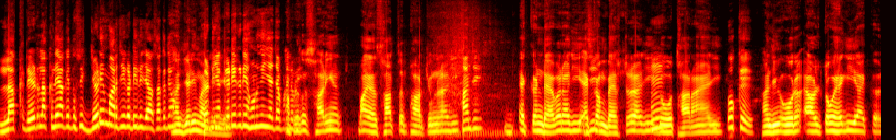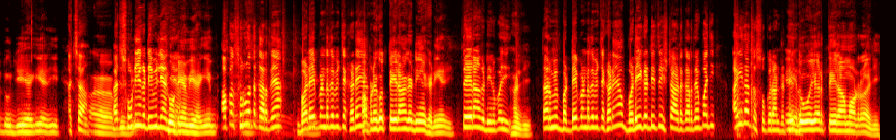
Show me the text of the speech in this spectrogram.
ਲੱਖ ਡੇਢ ਲੱਖ ਲਿਆ ਕੇ ਤੁਸੀਂ ਜਿਹੜੀ ਮਰਜ਼ੀ ਗੱਡੀ ਲਿਜਾ ਸਕਦੇ ਹੋ। ਹਾਂ ਜਿਹੜੀ ਮਰਜ਼ੀ ਗੱਡੀਆਂ ਕਿਹੜੀਆਂ ਕਿਹੜੀਆਂ ਹੋਣਗੀਆਂ ਜੀ ਆਪਣੇ ਆਪਣੇ ਕੋਲ? ਸਾਰੀਆਂ ਭਾਵੇਂ ਸੱਤ ਫਾਰਚੂਨਰ ਆ ਜੀ ਹਾਂਜੀ। ਇੱਕ ਅੰਡੈਵਰ ਆ ਜੀ ਇੱਕ ਅੰਬੈਸਟਰ ਆ ਜੀ ਦੋ ਥਾਰਾਂ ਆ ਜੀ। ਓਕੇ। ਹਾਂਜੀ ਹੋਰ ਆਲਟੋ ਹੈਗੀ ਆ ਇੱਕ ਦੂਜੀ ਹੈਗੀ ਆ ਜੀ। ਅੱਛਾ। ਅੱਜ ਛੋਟੀਆਂ ਗੱਡੀਆਂ ਵੀ ਲਿਆਂਦੀਆਂ। ਛੋਟੀਆਂ ਵੀ ਹੈਗੀਆਂ। ਆਪਾਂ ਸ਼ੁਰੂਆਤ ਕਰਦੇ ਆਂ ਬੜੇ ਪਿੰਡ ਦੇ ਵਿੱਚ ਖੜੇ ਆ ਆਪਣੇ ਕੋਲ 13 ਗੱਡੀਆਂ ਖੜੀਆਂ ਜੀ। 13 ਗੱਡੀਆਂ ਭਾਜੀ ਹਾਂਜੀ। ਤਾਂ ਮੈਂ ਵੱਡੇ ਪਿੰਡ ਦੇ ਵਿੱਚ ਖੜੇ ਆ ਬੜੀ ਗੱਡੀ ਤੋਂ ਸਟਾਰਟ ਕਰਦੇ ਆ ਭਾਜੀ ਆਹੀ ਦਾ ਦੱਸੋ ਕਰਾਂ ਇਹ ਡਿਟੇਲ 2013 ਮਾਡਲ ਆ ਜੀ।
